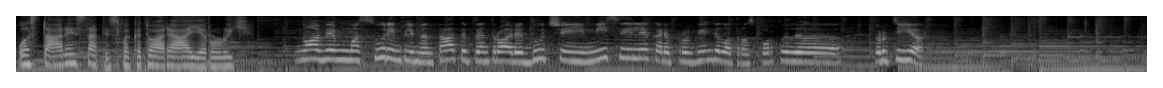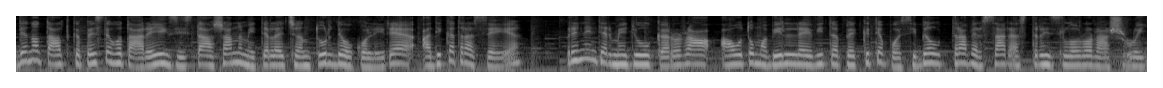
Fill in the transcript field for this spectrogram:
o stare satisfăcătoare a aerului. Nu avem măsuri implementate pentru a reduce emisiile care provin de la transportul uh, rutier. De notat că peste hotare există așa numitele centuri de ocolire, adică trasee, prin intermediul cărora automobilele evită pe cât e posibil traversarea străzilor orașului.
